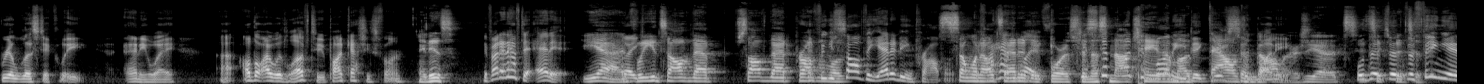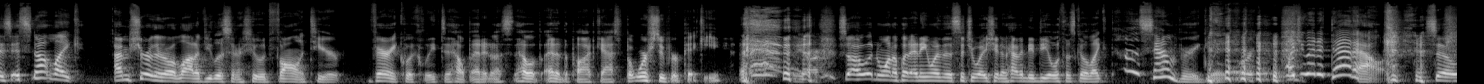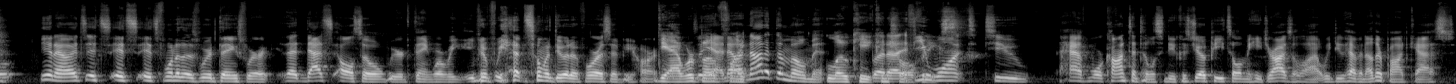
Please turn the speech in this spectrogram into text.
realistically anyway. Uh, although I would love to. Podcasting's fun. It is. If I didn't have to edit, Yeah, Like- if we could solve that solve that problem, if we could solve the editing problem, someone If else had, edit like, it for us and us not pay them a thousand somebody. dollars. Yeah, it's, Well, it's the, the, the thing is, it's not like I'm sure there are a lot of you listeners who would volunteer very quickly to help edit us, help edit the podcast, but we're super picky. so I wouldn't want to put anyone in the situation of having to deal with us go like, that doesn't sound very good, or why'd you edit that out? So you know, it's it's it's it's one of those weird things where that that's also a weird thing where we even if we had someone doing it for us, it'd be hard. Yeah, we're So, both yeah, no, like not at the moment. low key But uh, control if you freaks. want to have more content to listen to, because Joe P told me he drives a lot, we do have another podcast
